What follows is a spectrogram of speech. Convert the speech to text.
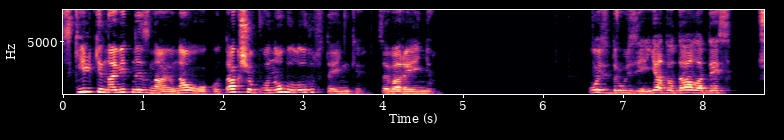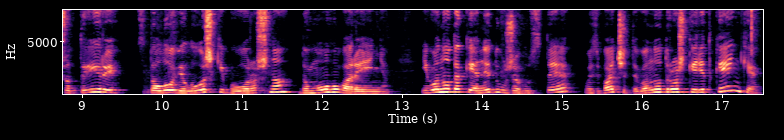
Скільки навіть не знаю, на око, так, щоб воно було густеньке, це варення. Ось, друзі, я додала десь 4 столові ложки борошна до мого варення. І воно таке не дуже густе. Ось бачите, воно трошки рідкеньке,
